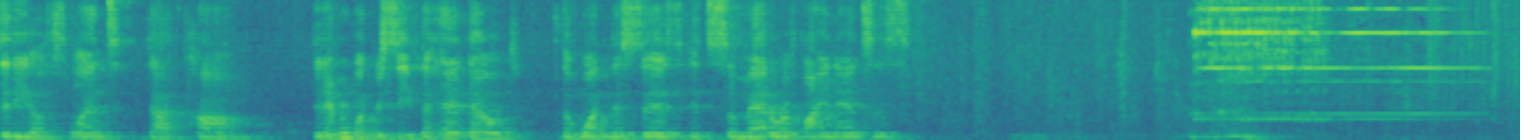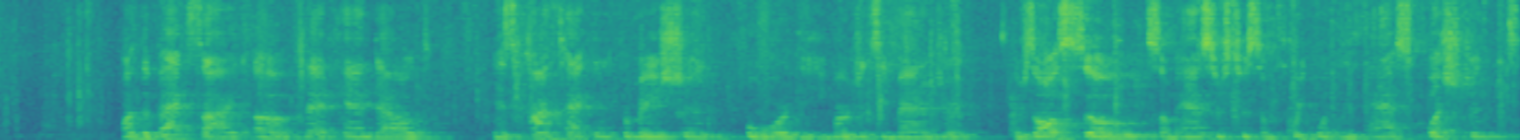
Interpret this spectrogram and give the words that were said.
cityofflint.com. Did everyone receive the handout, the one that says it's a matter of finances? On the backside of that handout is contact information for the emergency manager. There's also some answers to some frequently asked questions.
